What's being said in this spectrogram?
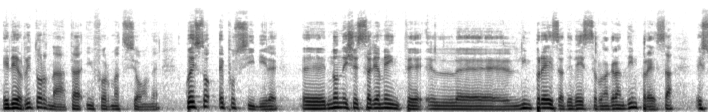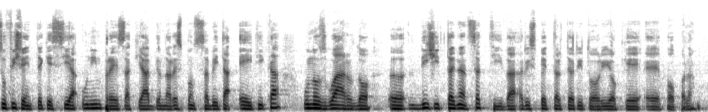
ed è ritornata in formazione. Questo è possibile, eh, non necessariamente l'impresa deve essere una grande impresa, è sufficiente che sia un'impresa che abbia una responsabilità etica, uno sguardo eh, di cittadinanza attiva rispetto al territorio che eh, popola.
